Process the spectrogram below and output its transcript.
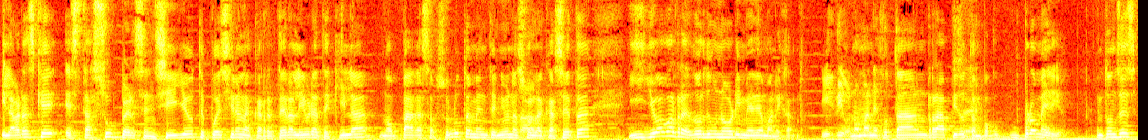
y la verdad es que está súper sencillo, te puedes ir en la carretera libre a tequila, no pagas absolutamente ni una Claro. sola caseta y yo hago alrededor de una hora y media manejando. Y digo, no manejo tan rápido, Sí. tampoco promedio. Entonces...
